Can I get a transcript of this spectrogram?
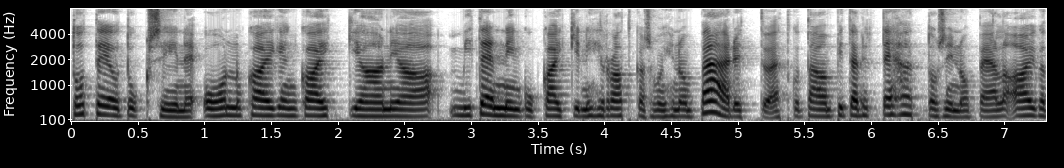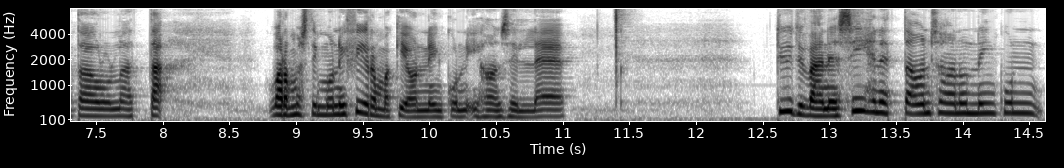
toteutuksiin ne on kaiken kaikkiaan ja miten niin kuin kaikki niihin ratkaisuihin on päädytty. Et kun tämä on pitänyt tehdä tosi nopealla aikataululla, että varmasti moni firmakin on niin kuin ihan silleen tyytyväinen siihen, että on saanut niin kuin,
